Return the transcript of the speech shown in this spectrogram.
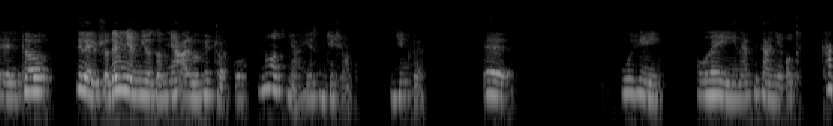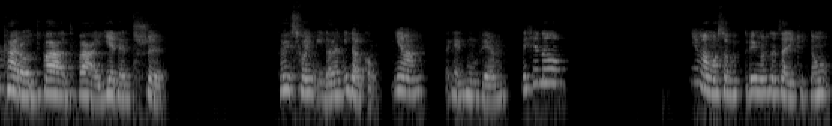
Y, To tyle już ode mnie, miłego dnia albo wieczorku. No dnia, jest dziesiąta. Dziękuję. Y, Później kolejne pytanie od Kakaro2213. Kto jest swoim idolem, idolką? Nie mam, tak jak mówiłem. W sensie, no, nie mam osoby, której można zaliczyć. No,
